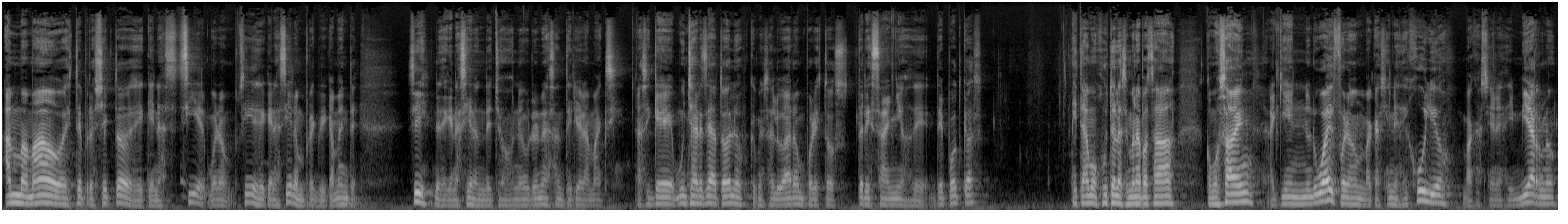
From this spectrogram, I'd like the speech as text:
han mamado este proyecto desde que nacieron. Bueno, sí, desde que nacieron prácticamente. Sí, desde que nacieron, de hecho, Neuronas anterior a Maxi. Así que muchas gracias a todos los que me saludaron por estos tres años de podcast. Estábamos justo la semana pasada, como saben, aquí en Uruguay fueron vacaciones de julio, vacaciones de invierno,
